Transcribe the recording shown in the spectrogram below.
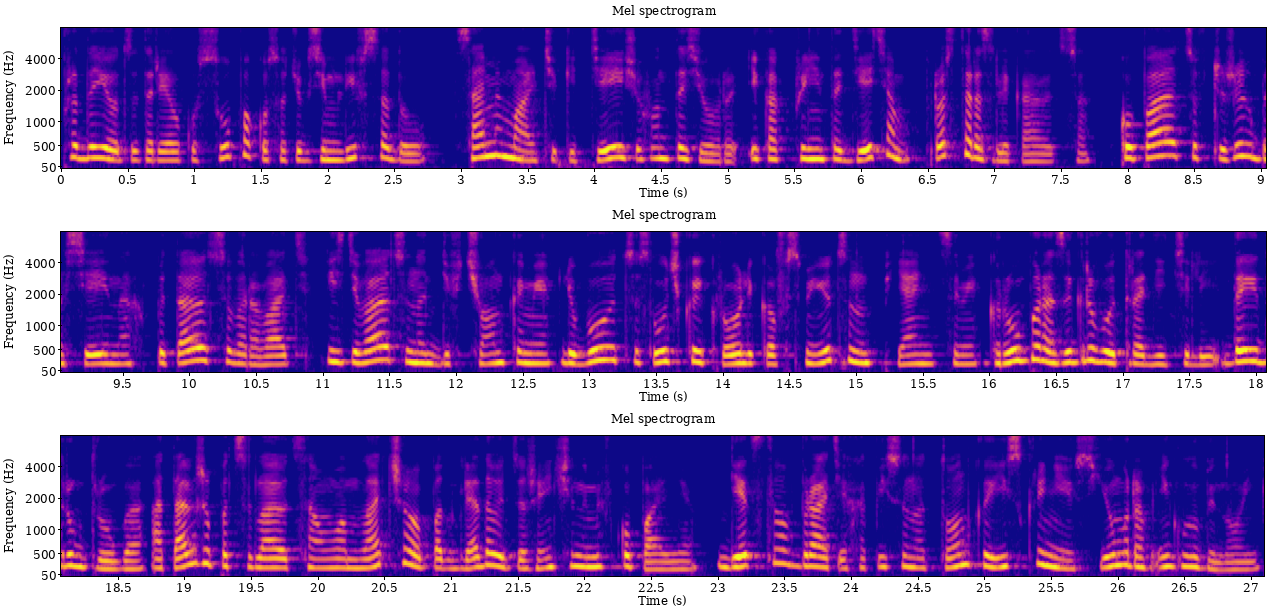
продает за тарелку супа кусочек земли в саду. Сами мальчики те еще фантазеры, и, как принято детям, просто развлекаются. Купаются в чужих бассейнах, пытаются воровать, издеваются над девчонками, любуются случкой кроликов, смеются над пьяницами, грубо разыгрывают родителей, да и друг друга, а также подсылают самого младшего подглядывать за женщинами в купальне. Детство в братьях описано тонко, искренне, с юмором и глубиной.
